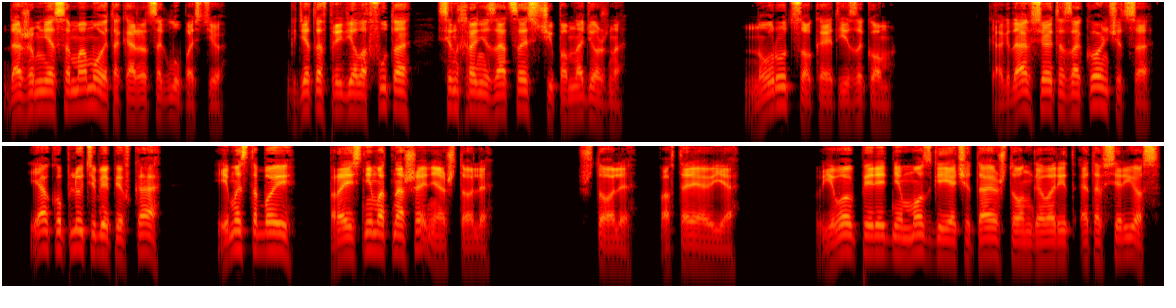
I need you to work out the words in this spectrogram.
Даже мне самому это кажется глупостью. Где-то в пределах фута синхронизация с чипом надежна. Нуру цокает языком. Когда все это закончится, я куплю тебе пивка, и мы с тобой проясним отношения, что ли?» «Что ли?» — повторяю я. В его переднем мозге я читаю, что он говорит это всерьез.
